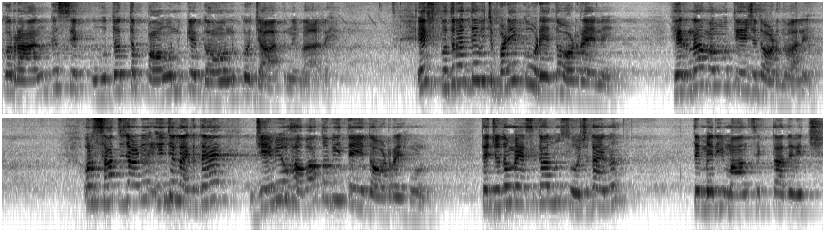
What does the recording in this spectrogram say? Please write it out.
ਕੁਰੰਗ ਸੇ ਕੂਦਤ ਪਾਉਨ ਕੇ ਗੌਨ ਕੋ ਜਾਤ ਨਿਵਾਰੇ। ਇਸ ਕੁਦਰਤ ਦੇ ਵਿੱਚ ਬੜੇ ਘੋੜੇ ਦੌੜ ਰਹੇ ਨੇ, ਹਿਰਨਾ ਵਾਂਗੂ ਤੇਜ਼ ਦੌੜਨ ਵਾਲੇ। ਔਰ ਸੱਚ ਜਾਣਿਓ ਇੰਜ ਲੱਗਦਾ ਹੈ, ਜਿਵੇਂ ਉਹ ਹਵਾ ਤੋਂ ਵੀ ਤੇਜ਼ ਦੌੜ ਰਹੇ ਹੋਣ। ਤੇ ਜਦੋਂ ਮੈਂ ਇਸ ਗੱਲ ਨੂੰ ਸੋਚਦਾ ਹਾਂ ਨਾ, ਤੇ ਮੇਰੀ ਮਾਨਸਿਕਤਾ ਦੇ ਵਿੱਚ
